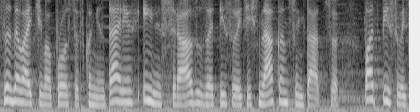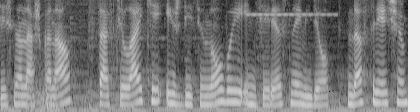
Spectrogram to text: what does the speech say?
Задавайте вопросы в комментариях или сразу записывайтесь на консультацию. Подписывайтесь на наш канал, ставьте лайки и ждите новые интересные видео. До встречи!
